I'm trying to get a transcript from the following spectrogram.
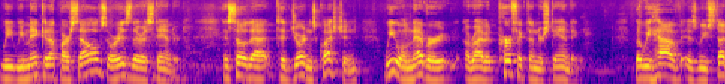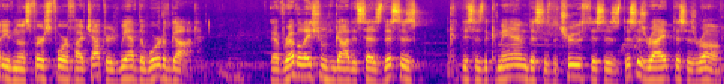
we, we make it up ourselves or is there a standard? And so that to Jordan's question, we will never arrive at perfect understanding. But we have, as we've studied in those first four or five chapters, we have the Word of God. We have revelation from God that says this is this is the command, this is the truth, this is this is right, this is wrong.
